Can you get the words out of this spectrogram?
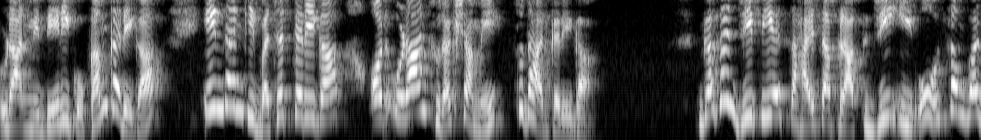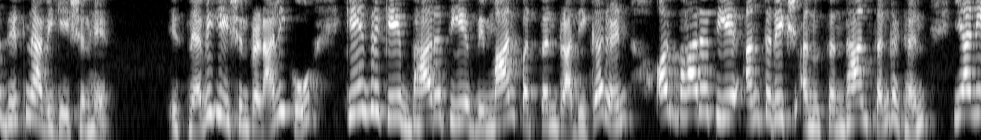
उड़ान में देरी को कम करेगा, ईंधन की बचत करेगा और उड़ान सुरक्षा में सुधार करेगा। गगन जीपीएस सहायता प्राप्त जीईओ संवर्धित नेविगेशन है। इस नेविगेशन प्रणाली को केंद्र के भारतीय विमान पत्तन प्राधिकरण और भारतीय अंतरिक्ष अनुसंधान संगठन, यानी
